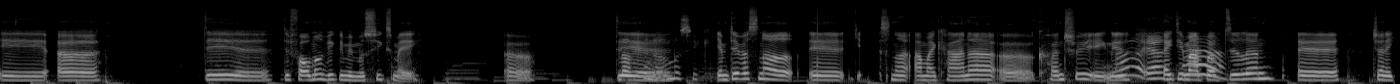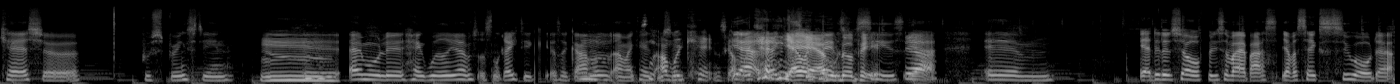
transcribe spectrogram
Øh, og det, øh, det formede virkelig min musiksmag. Og det, Hvad for noget musik? Jamen, det var sådan noget, øh, ja, sådan noget americana og country egentlig. Ah, ja. Rigtig meget Bob Dylan, øh, Johnny Cash og Bruce Springsteen. Mm. Øh, alt muligt Hank Williams og sådan rigtig altså gammel Mm. amerikansk Sådan musik. amerikansk, Ja, amerikansk. Ja, ja, amerikansk, 100 p. præcis. Ja. Ja. Øhm, ja, det er lidt sjovt, fordi så var jeg bare, jeg var 6-7 år der, og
